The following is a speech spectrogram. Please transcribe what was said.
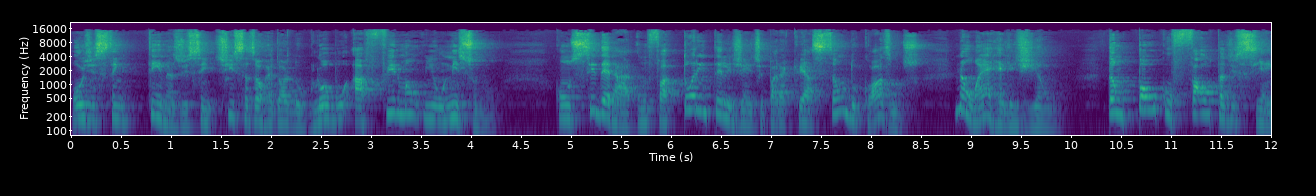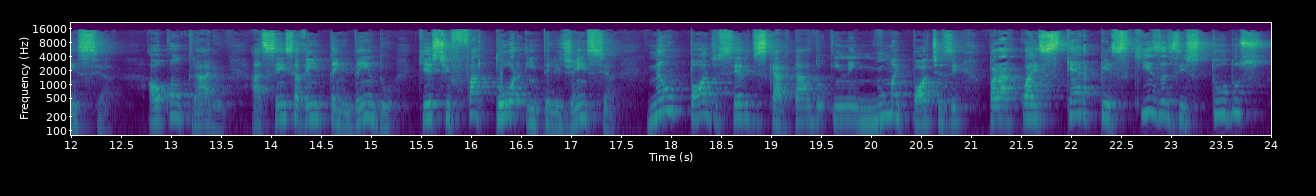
Hoje, centenas de cientistas ao redor do globo afirmam em uníssono: considerar um fator inteligente para a criação do cosmos não é religião, tampouco falta de ciência. Ao contrário, a ciência vem entendendo que este fator inteligência não pode ser descartado em nenhuma hipótese para quaisquer pesquisas e estudos,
